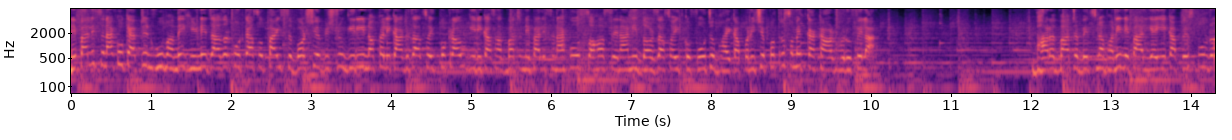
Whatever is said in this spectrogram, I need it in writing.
नेपाली सेनाको क्याप्टेन हुँ भन्दै हिँड्ने जाजरकोटका सत्ताइस वर्षीय विष्णु गिरी नक्कली कागजात सहित पक्राउ गिरीका साथबाट नेपाली सेनाको सहसेनानी दर्जा सहितको फोटो भएका परिचय पत्र समेतका कार्डहरू फेला। भारतबाट बेच्न भनी नेपाल ल्याइएका पेस्तोल र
